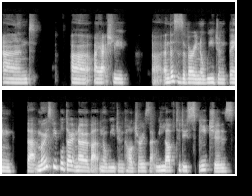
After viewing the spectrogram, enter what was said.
and uh, I actually, uh, and this is a very Norwegian thing that most people don't know about Norwegian culture is that we love to do speeches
